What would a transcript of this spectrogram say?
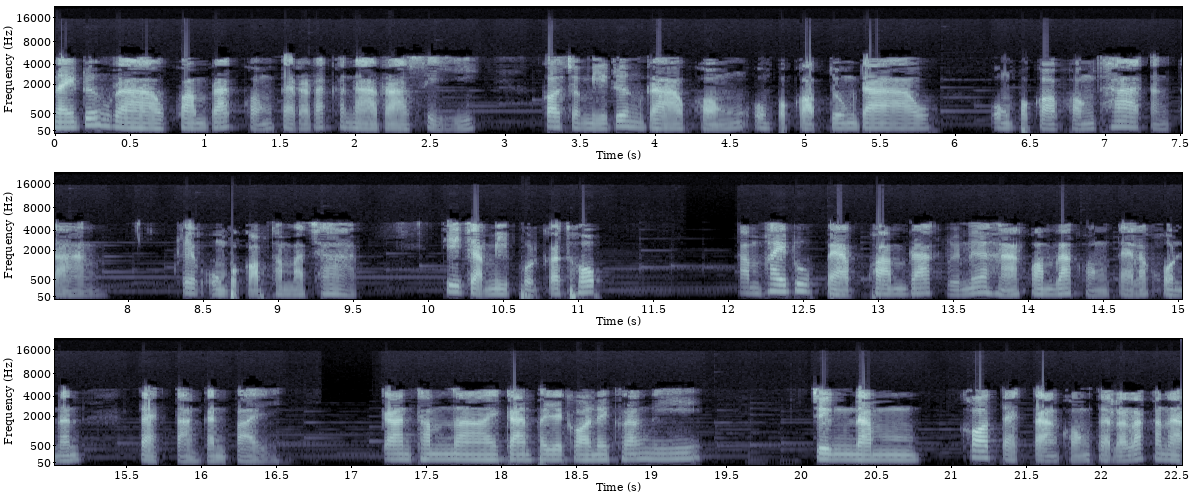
ในเรื่องราวความรักของแต่ละลัคนาราศีก็จะมีเรื่องราวขององค์ประกอบดวงดาว องค์ประกอบของธาตุต่างๆ เรียกองค์ประกอบธรรมชาติ ที่จะมีผลกระทบทำให้รูปแบบความรักหรือเนื้อหาความรักของแต่ละคนนั้นแตกต่างกันไป การทำนายการพยากรณ์ในครั้งนี้ จึงนำข้อแตกต่างของแต่ละลัคนา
